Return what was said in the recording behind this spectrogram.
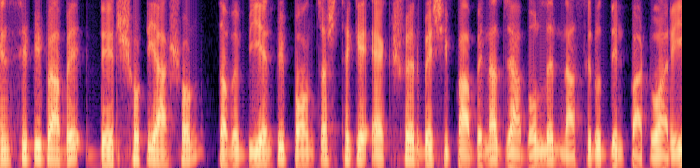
এনসিপি পাবে দেড়শোটি আসন, তবে বিএনপি পঞ্চাশ থেকে একশো এর বেশি পাবে না, যা বললেন নাসিরুদ্দিন পাটোয়ারি।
